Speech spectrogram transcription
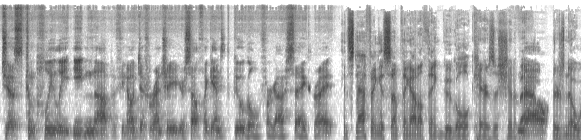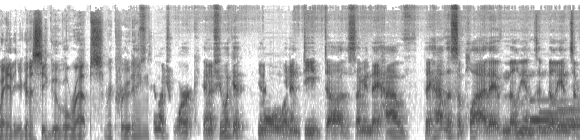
just completely eaten up if you don't differentiate yourself against google for gosh sake right and staffing is something i don't think google cares a shit about no. there's no way that you're going to see google reps recruiting it's too much work and if you look at you know what indeed does i mean they have they have the supply. They have millions and millions of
